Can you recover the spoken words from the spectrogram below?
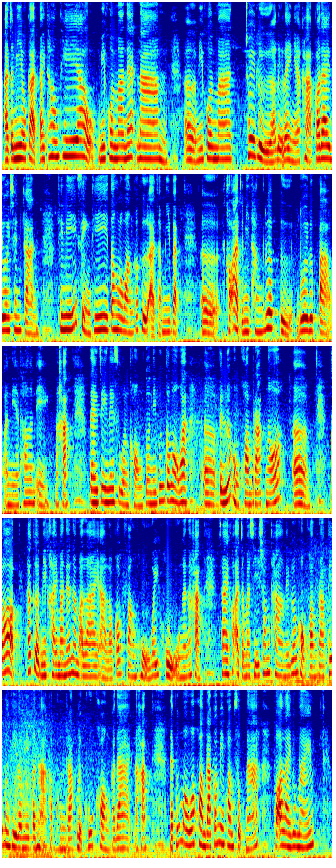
อาจจะมีโอกาสไปท่องเที่ยว มีคนมาแนะนำเออมีคนมา ช่วยเหลือหรืออะไรอย่างเงี้ยค่ะ ก็ได้ด้วยเช่นกัน ทีนี้สิ่งที่ต้องระวังก็คืออาจจะมีแบบเเขาอาจจะมีทางเลือกอื่นด้วยหรือเปล่าอันนี้เท่านั้นเองนะคะ แต่จริงๆในส่วนของตัวนี้เพิ่งก็มองว่าเเป็นเรื่องของความรักเนาะเออก็ถ้าเกิดมีใครมาแนะนำอะไรอะเราก็ฟังหูไว้หูงั้นนะคะใช่เขาอาจจะมาชี้ช่องทางในเรื่องของความรักที่บางทีเรามีปัญหากับคนรักหรือคู่ครองก็ได้นะคะ แต่เพิ่งมองว่าความรักก็มีความสุขนะ เพราะอะไรรู้ไหม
